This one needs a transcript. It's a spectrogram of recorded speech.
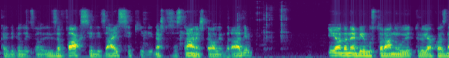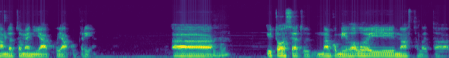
kada je bilo za, ili za faks ili za ISEC ili nešto sa strane što volim da radim. I onda ne bi usto rano ujutru, iako ja znam da to meni jako, jako prije. Uh, uh -huh. I to se eto nagomilalo i nastala je ta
